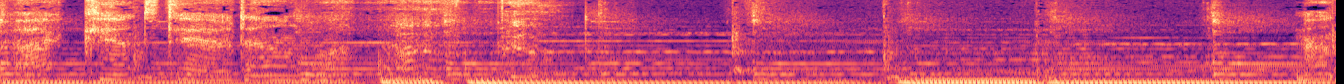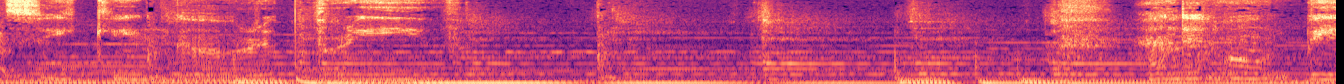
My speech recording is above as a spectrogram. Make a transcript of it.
I can't tear down what I've built. Not seeking a reprieve, and it won't be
